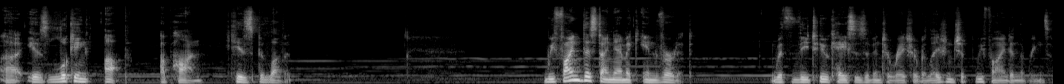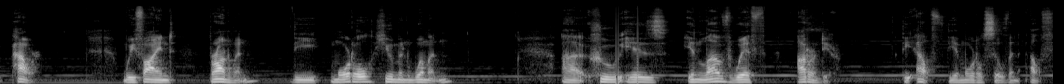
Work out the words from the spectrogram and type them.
uh, is looking up upon his beloved. We find this dynamic inverted with the two cases of interracial relationship we find in the Rings of Power. We find Bronwyn, the mortal human woman, uh, who is in love with Arondir, the elf, the immortal Sylvan elf.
